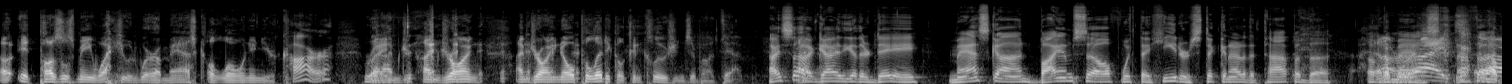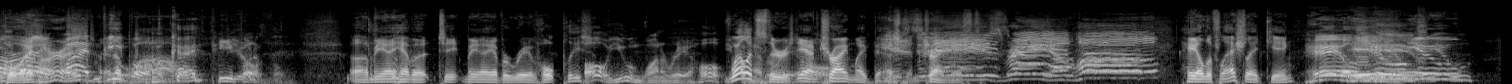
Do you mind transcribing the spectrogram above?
Uh, it puzzles me why you would wear a mask alone in your car. But Right. I'm, I'm drawing I'm drawing no political conclusions about that. I saw a guy the other day, mask on, by himself, with the heater sticking out of the top of the of the mask. I thought, Oh, boy. all right, My people. okay. People. Uh, may I have a may I have a ray of hope, please? Oh, you want a ray of hope? You well, can it's have a ray of Thursday. I'm hope. trying my best. I'm trying this. Hail the flashlight king. Hail you!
